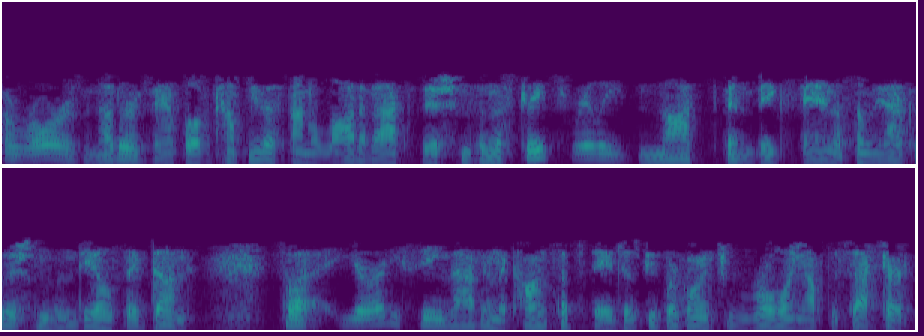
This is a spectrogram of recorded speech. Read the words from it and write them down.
Aurora is another example of a company that's done a lot of acquisitions, and the street's really not been a big fan of some of the acquisitions and deals they've done. So uh, you're already seeing that in the concept stage as people are going through rolling up the sector.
